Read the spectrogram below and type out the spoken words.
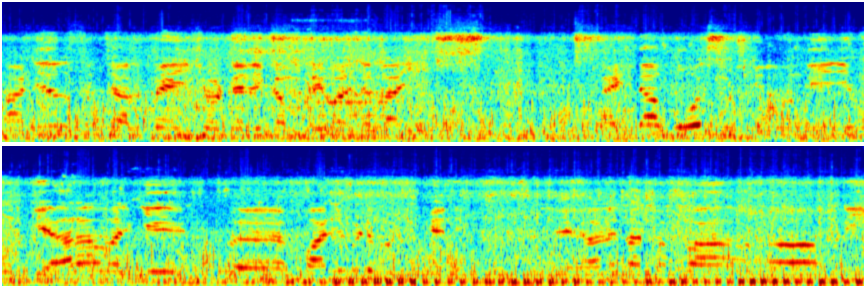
ਹਾਂਜੀ ਦੋਸਤੋ ਚੱਲ ਪਏ ਜੀ ਛੋਟੇ ਦੀ ਕੰਪਨੀ ਵੱਲ ਚੱਲਾਂ ਜੀ ਐਦਾਂ ਬਹੁਤ ਮੁਸ਼ਕਿਲ ਹੁੰਦੀ ਜੀ, ਹੁਣ 11 ਵਜੇ 5 ਮਿੰਟ ਹੋ ਚੁੱਕੇ ਨੇ। ਤੇ ਹਾਲੇ ਤੱਕ ਆਪਾਂ ਆਪਣੀ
